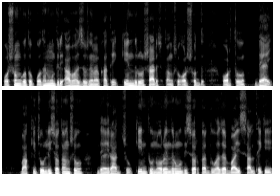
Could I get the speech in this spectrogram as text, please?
প্রসঙ্গত প্রধানমন্ত্রী আবাস যোজনার খাতে কেন্দ্র ষাট শতাংশ অর্থ- দেয়, বাকি চল্লিশ শতাংশ দেয় রাজ্য। কিন্তু নরেন্দ্র মোদী সরকার দু হাজার বাইশ সাল থেকে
